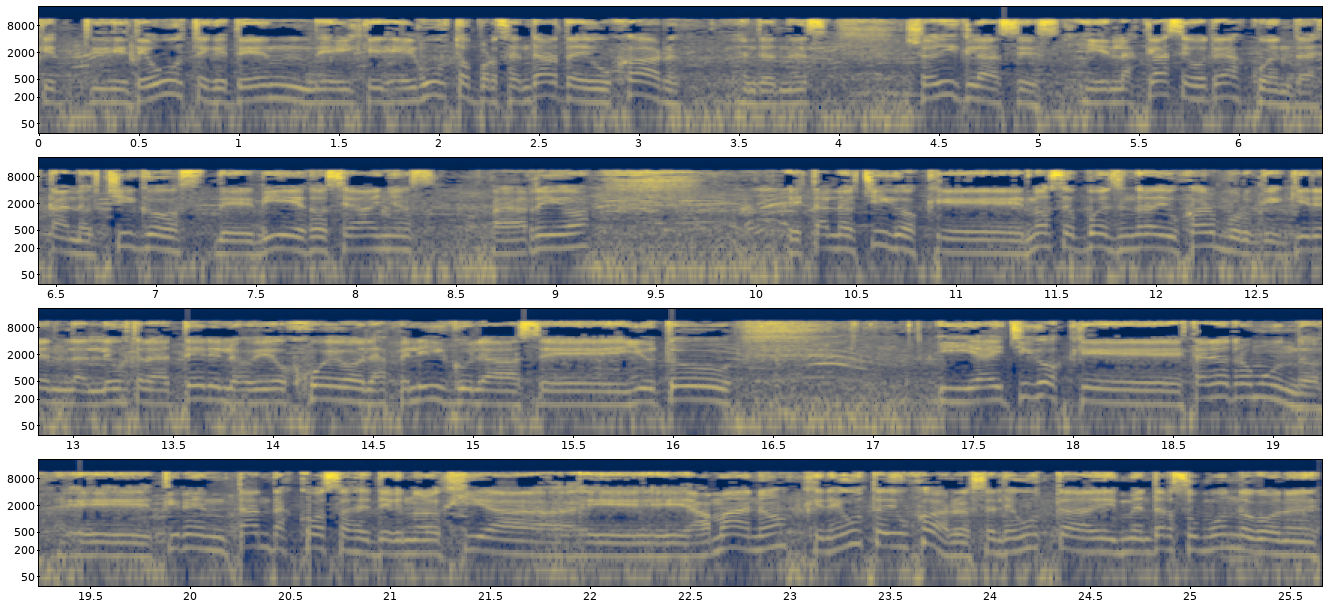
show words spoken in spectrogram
que te, te guste, que te den el, el gusto por sentarte a dibujar, ¿entendés? Yo di clases y en las clases vos te das cuenta, están los chicos de 10, 12 años para arriba, están los chicos que no se pueden sentar a dibujar porque quieren, les gusta la tele, los videojuegos, las películas, eh, YouTube. Y hay chicos que están en otro mundo, eh, tienen tantas cosas de tecnología eh, a mano que les gusta dibujar, o sea, les gusta inventar su mundo con eh,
